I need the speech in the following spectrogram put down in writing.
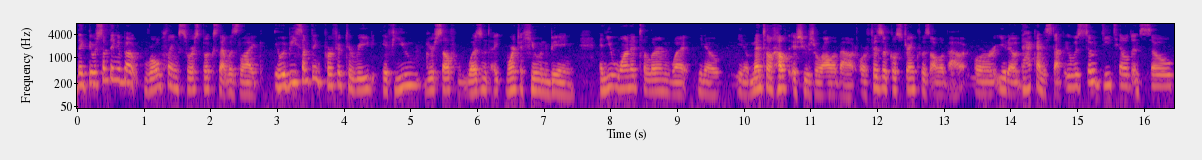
like there was something about role playing source books that was like it would be something perfect to read if you yourself wasn't a, weren't a human being and you wanted to learn what you know you know mental health issues were all about or physical strength was all about or you know that kind of stuff. It was so detailed and so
